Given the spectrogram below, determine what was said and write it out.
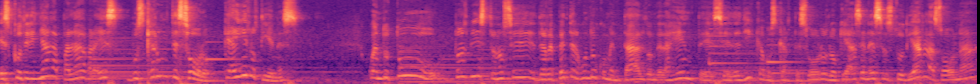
Escudriñar la palabra es buscar un tesoro, que ahí lo tienes. Cuando tú, tú has visto, no sé, de repente algún documental donde la gente se dedica a buscar tesoros, lo que hacen es estudiar la zona,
